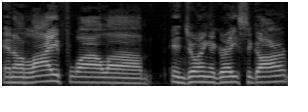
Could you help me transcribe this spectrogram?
and on life while uh, enjoying a great cigar.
